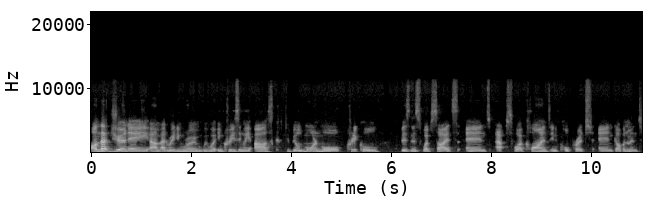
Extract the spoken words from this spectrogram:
On that journey um, at Reading Room, we were increasingly asked to build more and more critical business websites and apps for our clients in corporate and government,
